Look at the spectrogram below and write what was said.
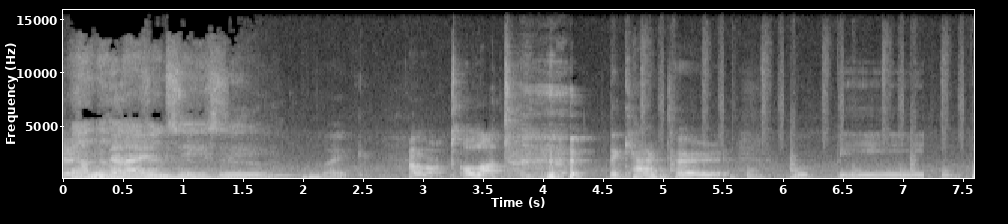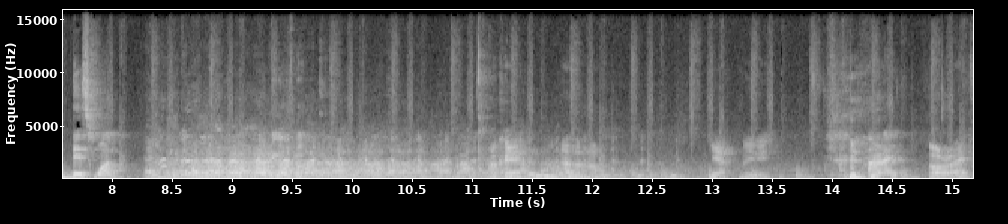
Okay. Something that I listen to like A lot. a lot. the character would be this one. What do you think? Okay, I don't know. Yeah, maybe. Alright. Alright.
